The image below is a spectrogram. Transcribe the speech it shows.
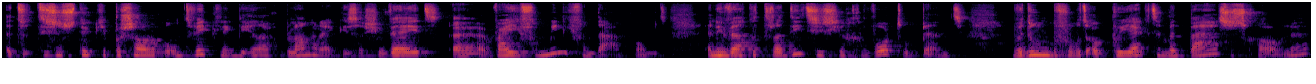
het, het is een stukje persoonlijke ontwikkeling die heel erg belangrijk is als je weet eh, waar je familie vandaan komt en in welke tradities je geworteld bent. We doen bijvoorbeeld ook projecten met basisscholen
